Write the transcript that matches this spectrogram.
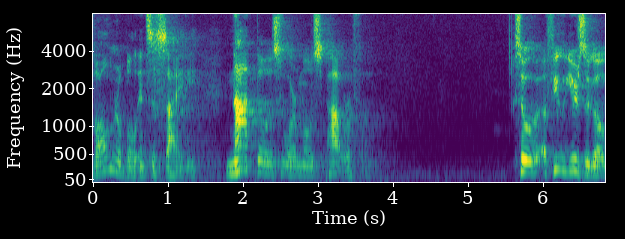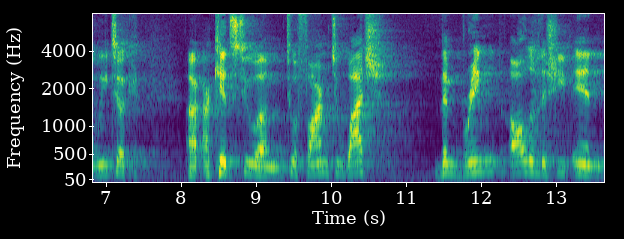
vulnerable in society, not those who are most powerful. So, a few years ago, we took our, our kids to, um, to a farm to watch them bring all of the sheep in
